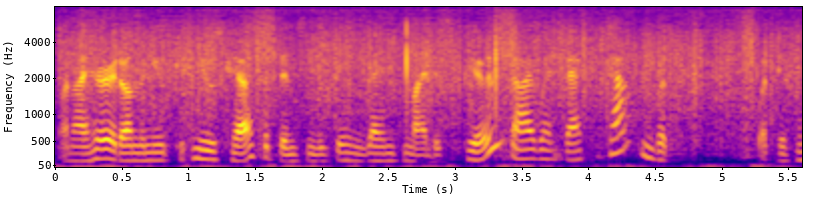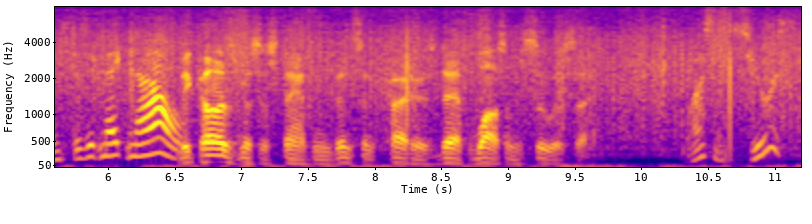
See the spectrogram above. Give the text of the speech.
When I heard on the new, newscast that Vincent was being blamed for my disappearance, I went back to town. But what difference does it make now? Because, Mrs. Stanton, Vincent Carter's death wasn't suicide. Wasn't suicide.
